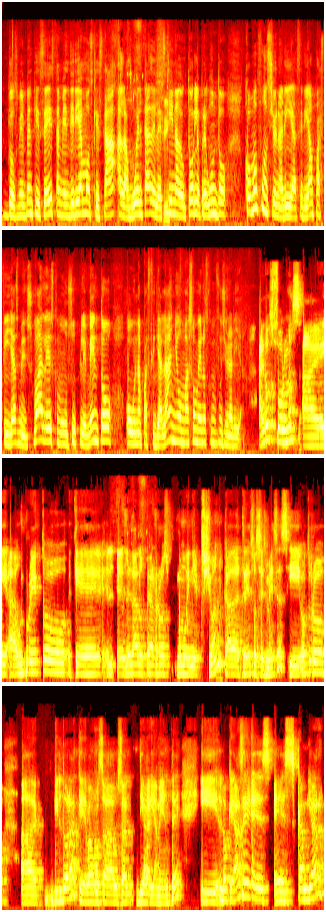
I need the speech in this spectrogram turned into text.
2026 también diríamos que está a la vuelta de la esquina. Doctor, le pregunto, ¿cómo funcionaría? ¿Serían pastillas mensuales, como un suplemento o una pastilla al año? Más o menos, ¿cómo funcionaría? Hay dos formas. Hay uh, un proyecto que le da a los perros como inyección cada tres o seis meses y otro uh, píldora que vamos a usar diariamente. Y lo que hace es, es cambiar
